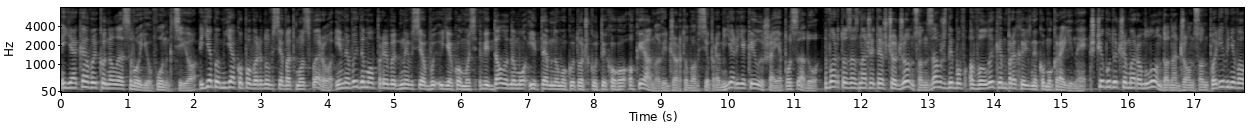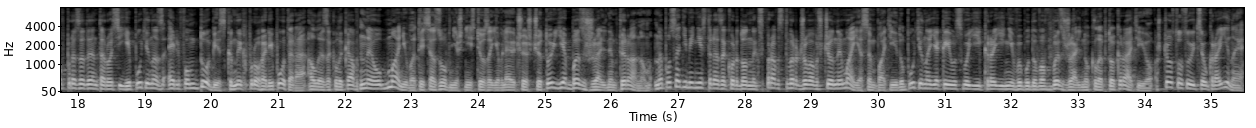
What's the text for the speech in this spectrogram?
яка виконала свою функцію. Я би м'яко повернувся в атмосферу і невидимо привиднився в якомусь віддаленому і темному куточку Тихого океану. Віджартувався прем'єр, який лишає посаду. Варто зазначити, що Джонсон завжди був великим прихильником України. Ще будучи мером Лондона, Джонсон порівнював президента Росії Путіна з ельфом Добі з книг про Гаррі Поттера, але закликав не обманюватися зовнішністю, заявляючи, що той є безжальним тираном. На посаді міністра закордонних справ стверджував, що немає симпатії до Путіна, який у своїй країні вибудував безжальну клептократію. Що стосується України,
